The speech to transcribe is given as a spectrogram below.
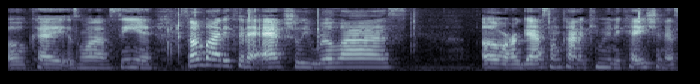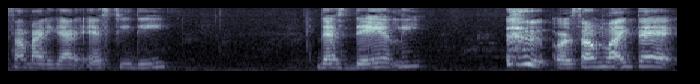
okay is what i'm seeing. Somebody could have actually realized or got some kind of communication that somebody got an std that's deadly or something like that.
